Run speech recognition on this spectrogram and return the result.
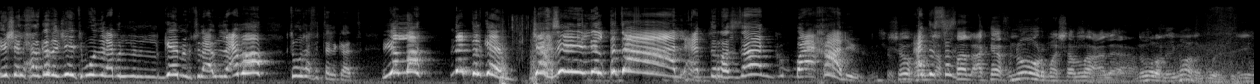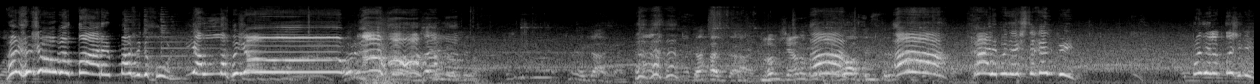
إيش الحلقات الجاية؟ تبون نلعب ال gaming تلعب نلعبها؟ اكتبوا تحت التعليقات يلا! نبدأ الجيم. جاهزين للقتال. عبد الرزاق مع خالد شوف عبد الصلعه كيف نور ما شاء الله عليها. نور الإيمان أبوي أيوه. الهجوم الضارب ما في دخول. يلا هجوم. آه. زيه كذا. تعال تعال تعال تعال بمشي على آه. إنت. آه. خالد بدأ يشتغل بي. بدأ يلطشني.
